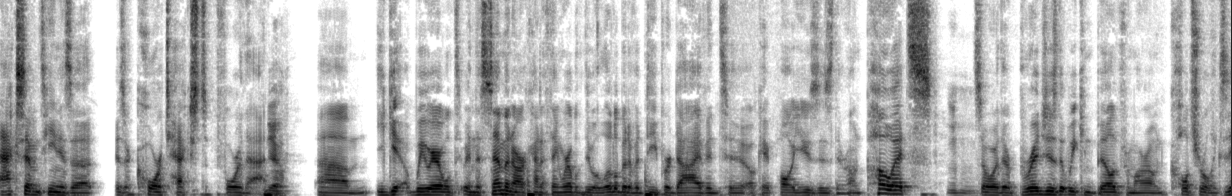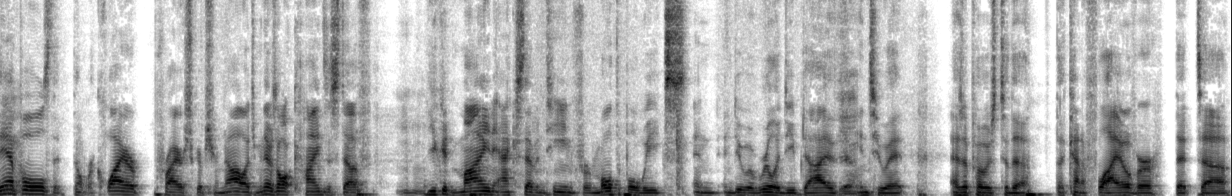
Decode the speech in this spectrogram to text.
Acts 17 is a is a core text for that Yeah. Um, you get we were able to in the seminar kind of thing we're able to do a little bit of a deeper dive into okay paul uses their own poets Mhm. so are there bridges that we can build from our own cultural examples that don't require prior scripture knowledge i mean there's all kinds of stuff Mhm. you could mine acts 17 for multiple weeks and, and do a really deep dive Yeah. into it as opposed to the the kind of flyover that uh,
